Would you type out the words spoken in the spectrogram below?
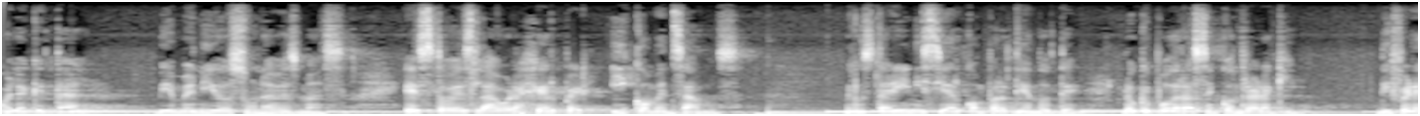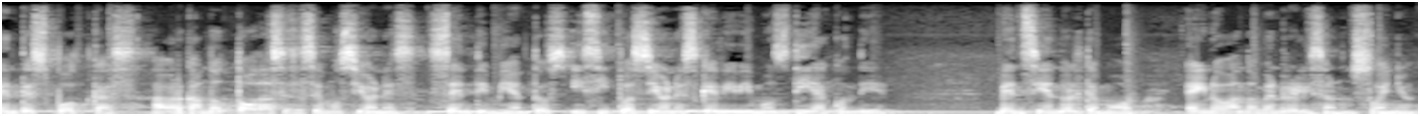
Hola, qué tal? Bienvenidos una vez más. Esto es la hora Herper y comenzamos. Me gustaría iniciar compartiéndote lo que podrás encontrar aquí. Diferentes podcasts abarcando todas esas emociones, sentimientos y situaciones que vivimos día con día. Venciendo el temor e innovándome en realizar un sueño,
